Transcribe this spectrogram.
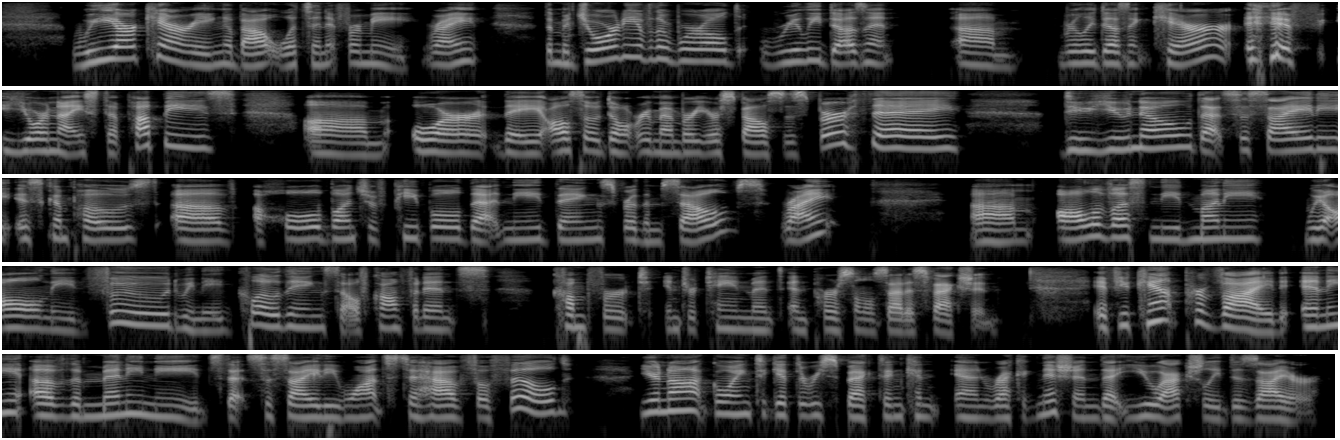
we are caring about what's in it for me, right? The majority of the world really doesn't um, really doesn't care if you're nice to puppies, um, or they also don't remember your spouse's birthday. Do you know that society is composed of a whole bunch of people that need things for themselves, right? Um, all of us need money. We all need food. We need clothing, self confidence, comfort, entertainment, and personal satisfaction. If you can't provide any of the many needs that society wants to have fulfilled, you're not going to get the respect and, and recognition that you actually desire.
